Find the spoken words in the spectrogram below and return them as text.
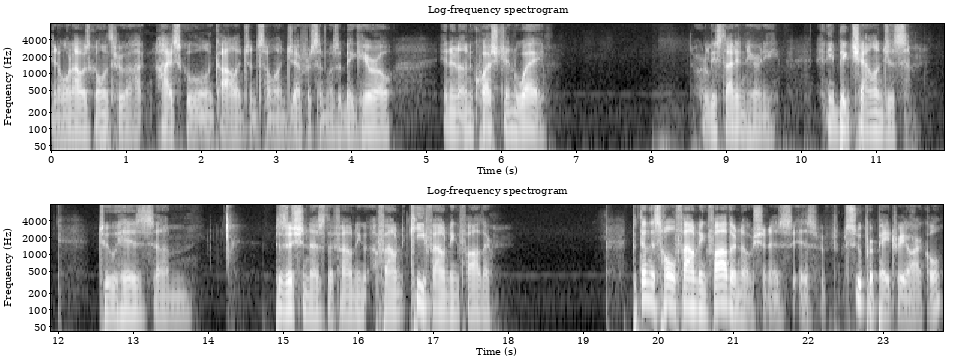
You know, when I was going through high school and college and so on, Jefferson was a big hero in an unquestioned way. Or at least I didn't hear any any big challenges to his um, position as the founding found key founding father. But then this whole founding father notion is is super patriarchal,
